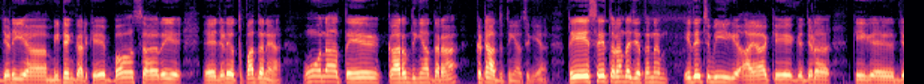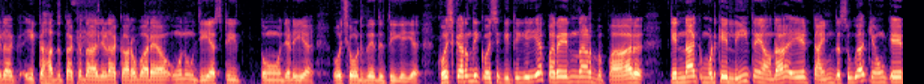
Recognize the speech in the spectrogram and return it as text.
ਜਿਹੜੀ ਆ ਮੀਟਿੰਗ ਕਰਕੇ ਬਹੁਤ ਸਾਰੇ ਜਿਹੜੇ ਉਤਪਾਦਨ ਆ ਉਹਨਾਂ ਤੇ ਕਰ ਦੀਆਂ ਦਰਾਂ ਘਟਾ ਦਿੱਤੀਆਂ ਸੀਗੀਆਂ। ਤੇ ਇਸੇ ਤਰ੍ਹਾਂ ਦਾ ਯਤਨ ਇਹਦੇ ਚ ਵੀ ਆਇਆ ਕਿ ਜਿਹੜਾ ਕਿ ਜਿਹੜਾ ਇੱਕ ਹੱਦ ਤੱਕ ਦਾ ਜਿਹੜਾ ਕਾਰੋਬਾਰ ਆ, ਉਹਨੂੰ ਜੀਐਸਟੀ ਤੋਂ ਜਿਹੜੀ ਹੈ, ਉਹ ਛੋਟ ਦੇ ਦਿੱਤੀ ਗਈ ਹੈ। ਖੁਸ਼ ਕਰਨ ਦੀ ਕੋਸ਼ਿਸ਼ ਕੀਤੀ ਗਈ ਹੈ, ਪਰ ਇਹਨਾਂ ਨਾਲ ਵਪਾਰ ਕਿੰਨਾ ਕੁ ਮੁੜ ਕੇ ਲੀਹ ਤੇ ਆਉਂਦਾ, ਇਹ ਟਾਈਮ ਦੱਸੂਗਾ, ਕਿਉਂਕਿ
